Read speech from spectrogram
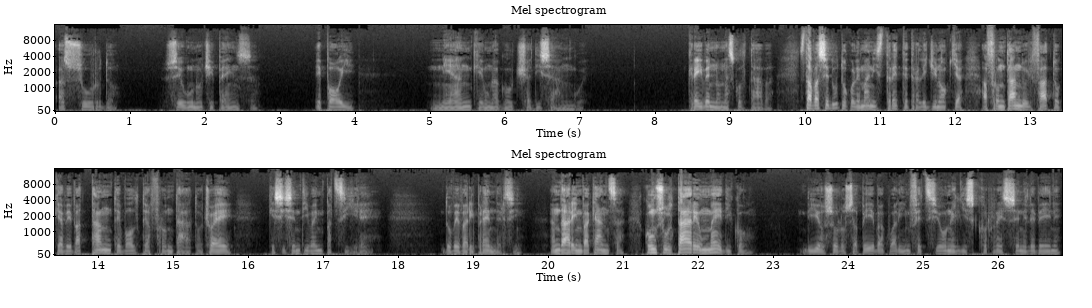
Assurdo se uno ci pensa, e poi neanche una goccia di sangue. Craven non ascoltava. Stava seduto con le mani strette tra le ginocchia, affrontando il fatto che aveva tante volte affrontato, cioè che si sentiva impazzire. Doveva riprendersi, andare in vacanza, consultare un medico. Dio solo sapeva quale infezione gli scorresse nelle vene.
